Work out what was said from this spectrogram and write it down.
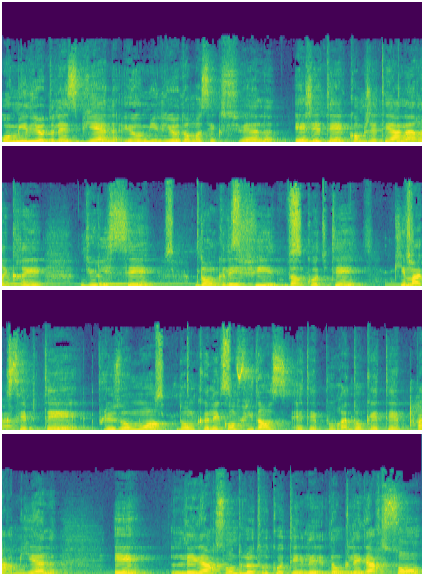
au milieu de lesbiennes et au milieu d'homosexuels, et j'étais, comme j'étais à la récré du lycée, donc les filles d'un côté qui m'acceptaient plus ou moins, donc les confidences étaient, pour, donc étaient parmi elles, et les garçons de l'autre côté. Les, donc les garçons,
